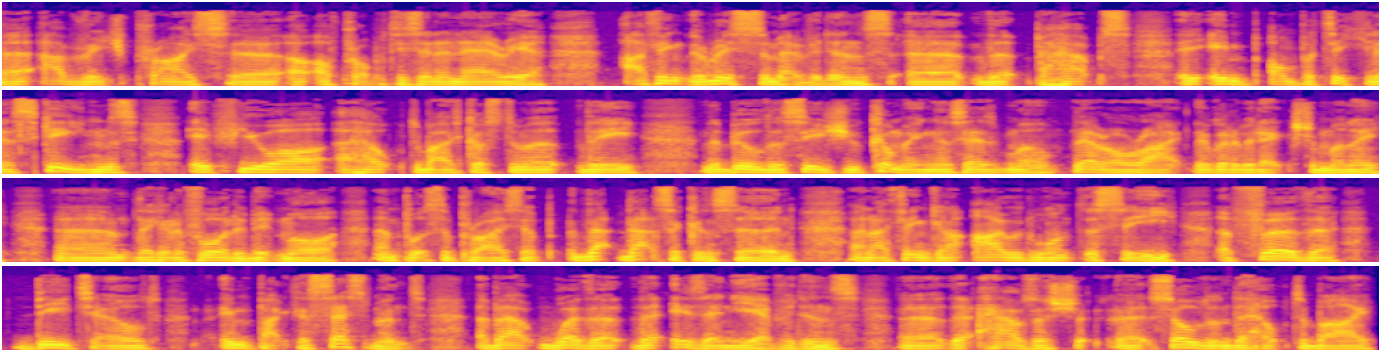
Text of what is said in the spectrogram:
uh, average price uh, of properties in an area. I think there is some evidence uh, that perhaps in, on particular schemes, if you are a help to buy customer, the, the builder sees you coming and says, well, they're all right, they've got a bit extra money, um, they can afford a bit more, and puts the price up. That, that's a concern, and I think I would want to see a further detailed impact assessment about whether there is any evidence uh, that houses sh- uh, sold under Help to Buy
